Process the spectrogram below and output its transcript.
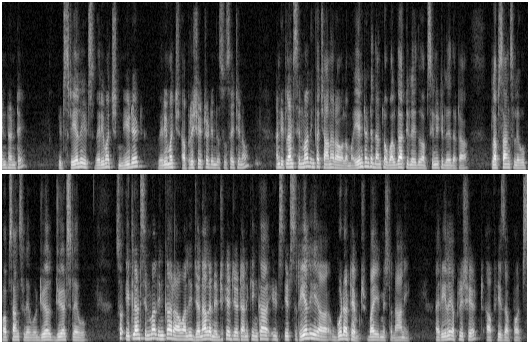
ఏంటంటే it's really it's very much needed very much appreciated in the సొసైటీనో అండ్ ఇట్లాంటి సినిమాలు ఇంకా చాలా రావాలమ్మా. ఏంటంటే దాంట్లో వల్గారిటీ లేదు అబ్సినిటీ లేదట. క్లబ్ సాంగ్స్ లేవు పబ్ సాంగ్స్ లేవు డ్యూయల్ డ్యూయట్స్ లేవు. సో ఇట్లాంటి సినిమాలు ఇంకా రావాలి. జనాలను ఎడ్యుకేట్ చేయడానికి ఇంకా it's it's really good attempt by mister Nani I really appreciate of his efforts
